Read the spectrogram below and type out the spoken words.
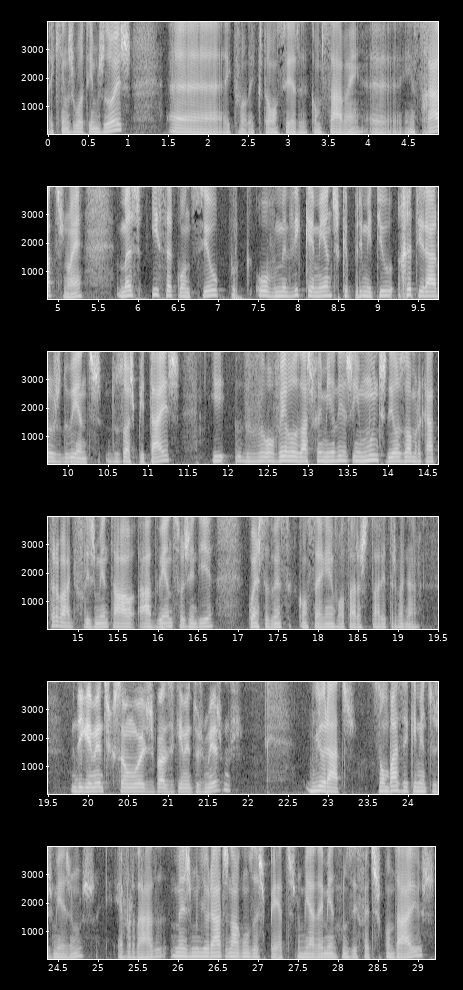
aqui em Lisboa tínhamos dois, uh, que, que, estão a ser, como sabem, encerrados, não é? Mas isso aconteceu porque houve medicamentos que permitiu retirar os doentes dos hospitais e devolvê-los às famílias e muitos deles ao mercado de trabalho. Felizmente há, há doentes hoje em dia com esta doença que conseguem voltar a estudar e trabalhar. Medicamentos que são hoje basicamente os mesmos? Melhorados. São basicamente os mesmos, é verdade, mas melhorados em alguns aspectos, nomeadamente nos efeitos secundários.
